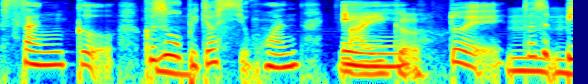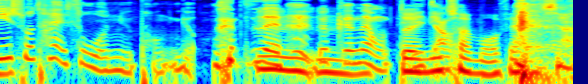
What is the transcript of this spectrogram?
三个，可是我比较喜欢 A，、哪一个对，嗯但是 B 嗯说她也是我女朋友 之类，嗯就跟那种弟对你揣摩非常像，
